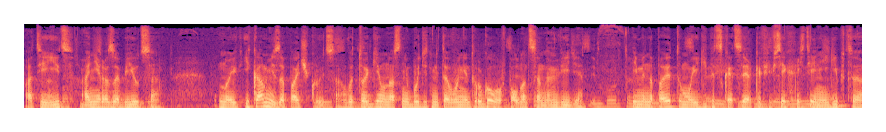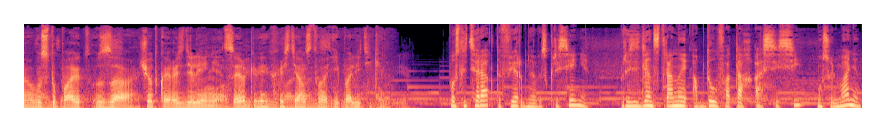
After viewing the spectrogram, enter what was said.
От яиц они разобьются, но и, камни запачкаются. В итоге у нас не будет ни того, ни другого в полноценном виде. Именно поэтому египетская церковь и все христиане Египта выступают за четкое разделение церкви, христианства и политики. После терактов в вербное воскресенье Президент страны Абдул Фатах Ас-Сиси, мусульманин,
